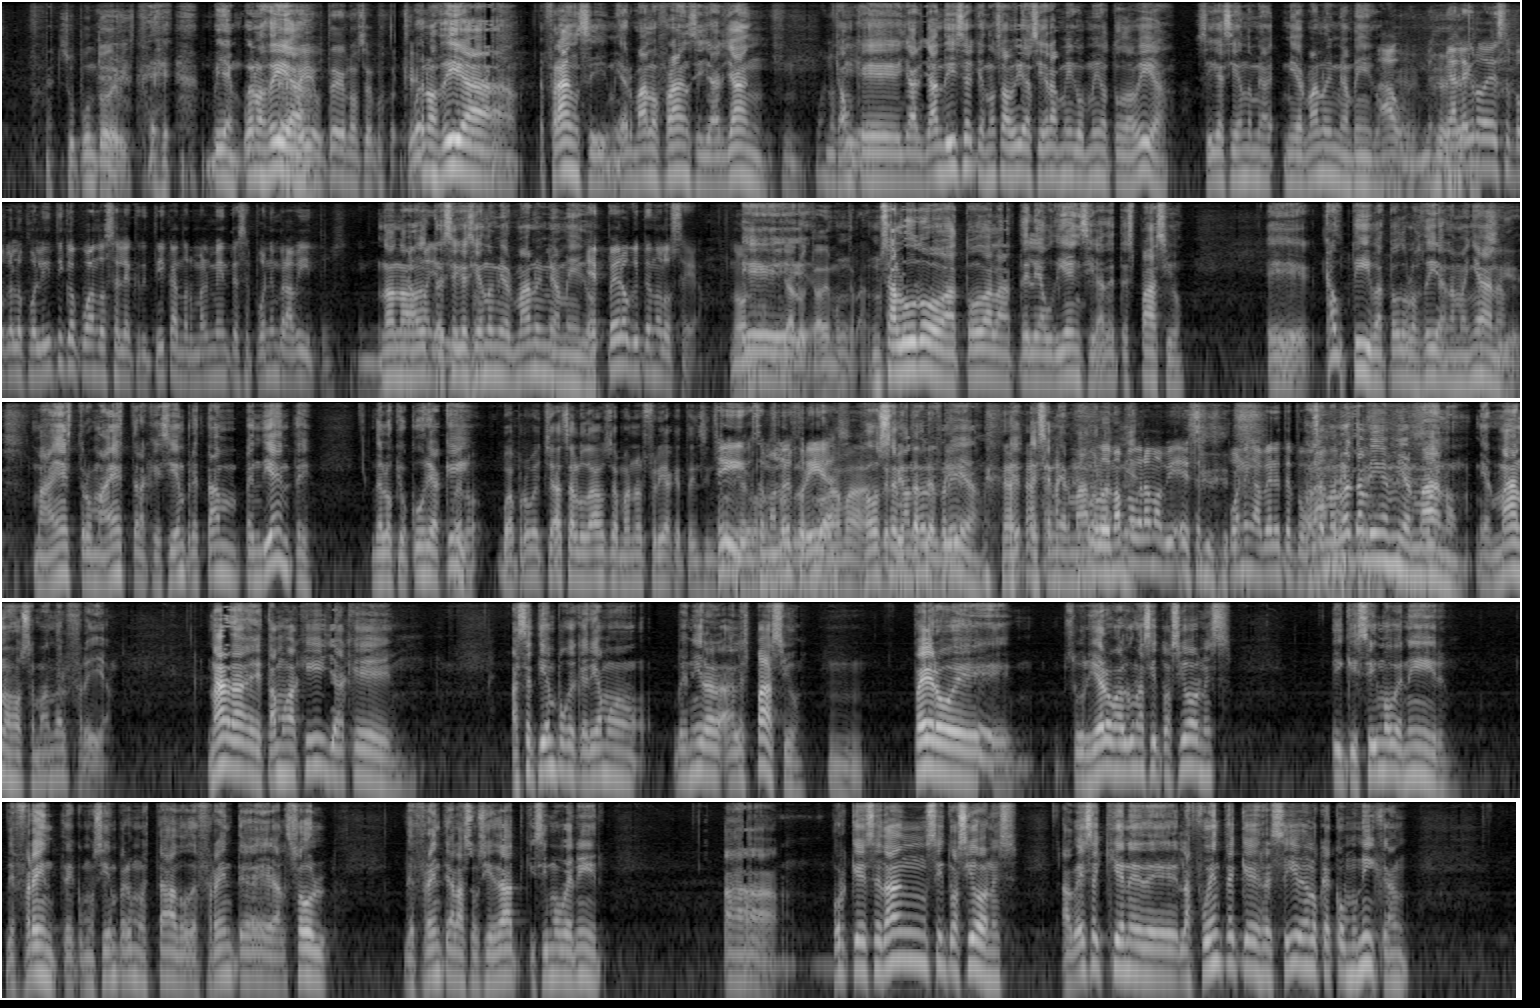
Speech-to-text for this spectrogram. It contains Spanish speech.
su punto de vista. Bien, buenos Se días. ríe usted, no sé por qué. Buenos días, Francis, mi hermano Francis, Yarjan. Buenos Que aunque Yarjan dice que no sabía si era amigo mío todavía, sigue siendo mi, mi hermano y mi amigo. Ah, bueno, me, me alegro de eso porque los políticos cuando se les critica normalmente se ponen bravitos. no, no, usted mayoría. sigue siendo mi hermano y mi amigo. Espero que usted no lo sea. No, no, Eh, ya lo está un- demostrando. Un, saludo a toda la teleaudiencia de este espacio, eh, cautiva todos los días en la mañana. Así es. Maestros, maestras que siempre están pendientes de lo que ocurre aquí. Bueno, voy a aprovechar a saludar a José Manuel Frías que está en sintonía Sí, con José Manuel Frías. José Manuel. Frías, e- ese es mi hermano. Porque los demás programas se ponen a ver este programa. José Manuel también es mi hermano, mi hermano José Manuel Frías. Nada, estamos aquí ya que hace tiempo que queríamos venir a- al espacio, pero eh, surgieron algunas situaciones y quisimos venir de frente, como siempre hemos estado, de frente al sol, de frente a la sociedad, quisimos venir porque se dan situaciones, a veces quienes de la fuente que reciben lo que comunican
